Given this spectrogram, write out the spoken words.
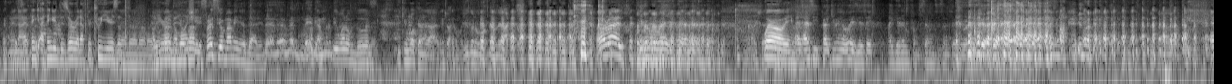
I mean, I think I think you deserve it after two years of. no, no, no. of Your hearing mommy, the your mommy. First your mommy and your daddy. Maybe I'm going to be one of those. You can walk down the aisle, Giacomo. You're gonna walk down the aisle. All right. Give him away. Where are we? As he's giving away, he's gonna say, "I get him from seven to seven thirty. and on Uh, Sunday,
